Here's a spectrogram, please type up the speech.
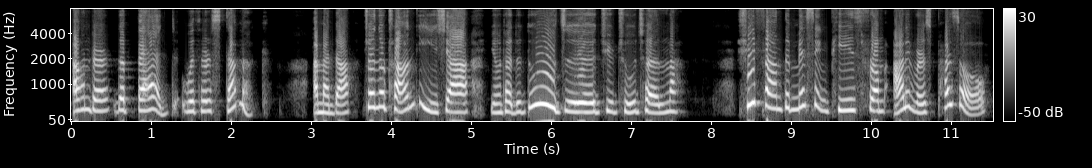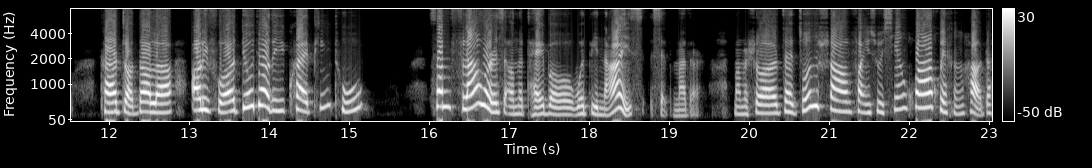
under the bed with her stomach. 阿曼达钻到床底下，用她的肚子去除尘了。 she found the missing piece from Oliver's puzzle. 她找到了奥利弗丢掉的一块拼图。Some flowers on the table would be nice," said mother. 妈妈说，在桌子上放一束鲜花会很好的。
